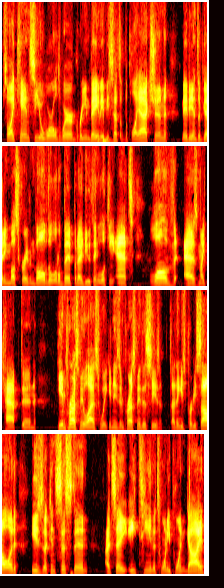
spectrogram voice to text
So I can see a world where Green Bay maybe sets up the play action, maybe ends up getting Musgrave involved a little bit. But I do think looking at Love as my captain, he impressed me last week and he's impressed me this season. I think he's pretty solid. He's a consistent, I'd say 18 to 20 point guy.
